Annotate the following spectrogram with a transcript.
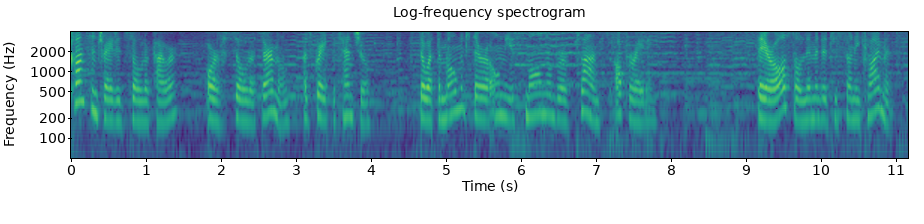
Concentrated solar power, or solar thermal, has great potential, though at the moment there are only a small number of plants operating. They are also limited to sunny climates,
